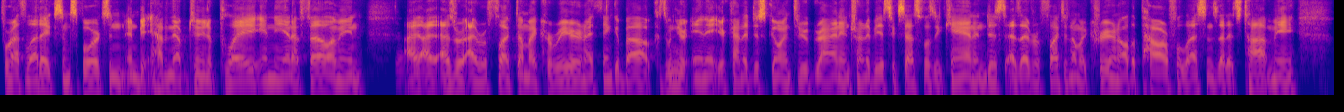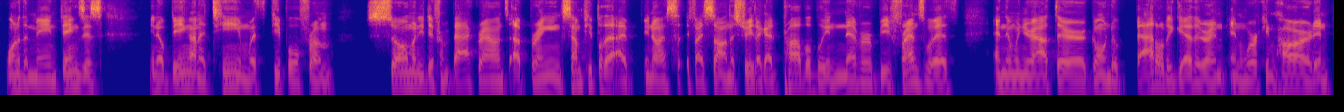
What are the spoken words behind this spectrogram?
for athletics and sports and, and be, having the opportunity to play in the NFL. I mean, I, I, as I reflect on my career and I think about because when you're in it, you're kind of just going through grinding, trying to be as successful as you can. And just as I've reflected on my career and all the powerful lessons that it's taught me, one of the main things is, you know, being on a team with people from so many different backgrounds, upbringing. Some people that I, you know, if I saw on the street, like I'd probably never be friends with. And then when you're out there going to battle together and, and working hard and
